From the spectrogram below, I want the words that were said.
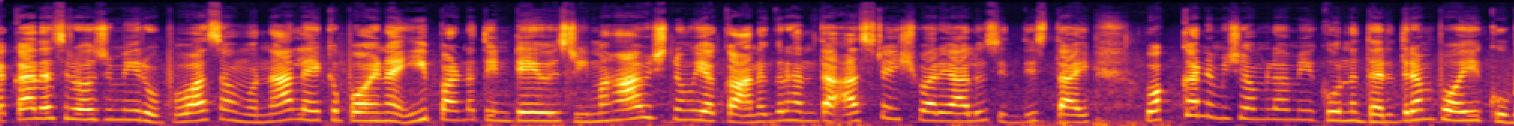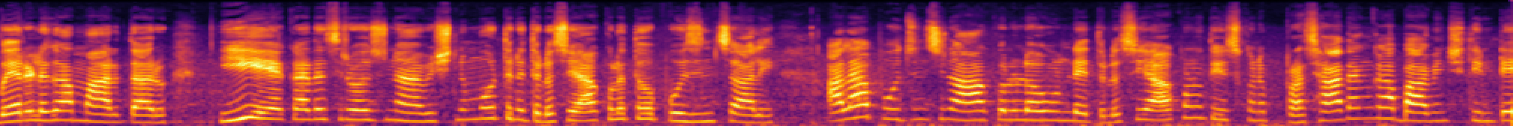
ఏకాదశి రోజు మీరు ఉపవాసం ఉన్నా లేకపోయినా ఈ పండు తింటే శ్రీ మహావిష్ణువు యొక్క అనుగ్రహంతో అష్టైశ్వర్యాలు సిద్ధిస్తాయి. ఒక్క నిమిషంలో మీకున్న దరిద్రం పోయి కుబేరులుగా మారుతారు. ఈ ఏకాదశి రోజున విష్ణుమూర్తిని తులసి ఆకులతో పూజించాలి. అలా పూజించిన ఆకులలో ఉండే తులసి ఆకును తీసుకుని ప్రసాదంగా భావించి తింటే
